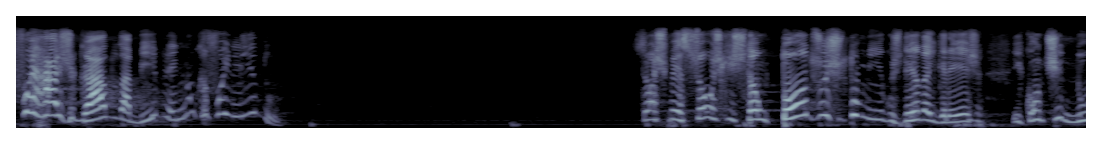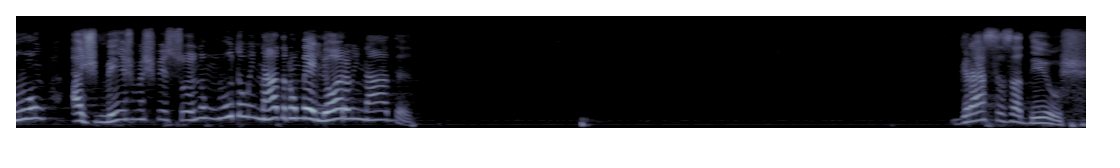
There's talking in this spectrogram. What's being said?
foi rasgado da Bíblia e nunca foi lido. São as pessoas que estão todos os domingos dentro da igreja e continuam as mesmas pessoas, não mudam em nada, não melhoram em nada. Graças a Deus.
